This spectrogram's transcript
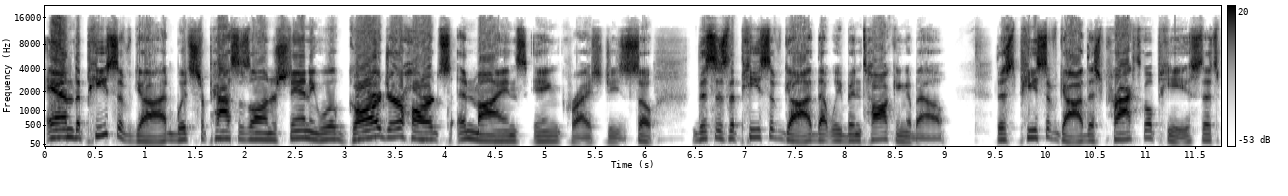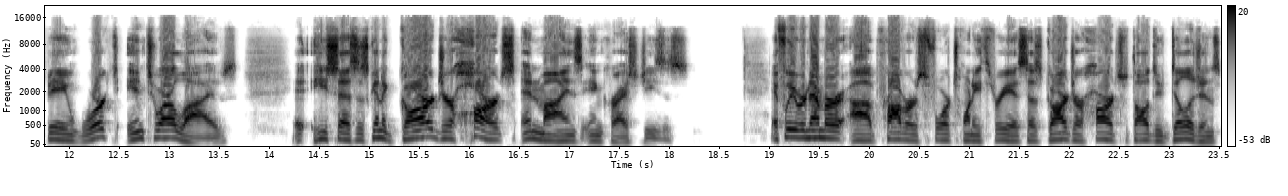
And the peace of God, which surpasses all understanding, will guard your hearts and minds in Christ Jesus. So this is the peace of God that we've been talking about. This peace of God, this practical peace that's being worked into our lives, he says is going to guard your hearts and minds in Christ Jesus. If we remember uh, Proverbs 4:23, it says, "Guard your hearts with all due diligence,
